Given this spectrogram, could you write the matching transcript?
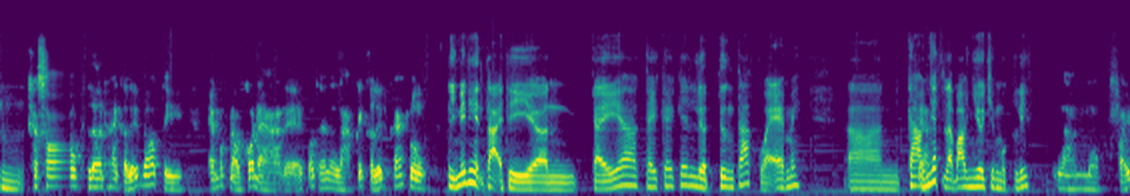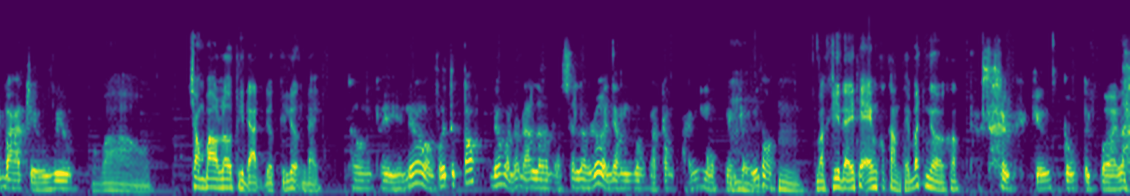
ừ. sau lên hai clip đó thì em bắt đầu có đà để có thể là làm cái clip khác luôn. Tính đến hiện tại thì ờ, cái ờ, cái cái cái lượt tương tác của em ấy ờ, cao Dạ. nhất là bao nhiêu trên một clip? Là 1,3 triệu view. Wow. Trong bao lâu thì đạt được cái lượng đấy? Thường thì nếu mà với tiktok nếu mà nó đã lên rồi sẽ lên rất là nhanh luôn là trong khoảng một ngày rưỡi thôi. ừ. và khi đấy thì em có cảm thấy bất ngờ không? Thật sự kiểu cũng tuyệt vời lắm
